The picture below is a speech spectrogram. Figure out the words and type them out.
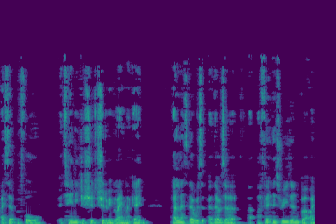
I said before, Tierney just should should have been playing that game, unless there was there was a, a fitness reason. But I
